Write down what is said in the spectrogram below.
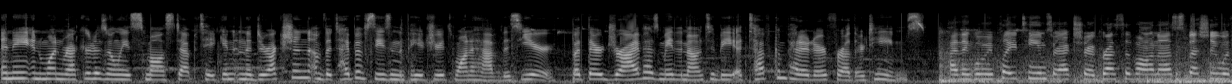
An 8 and 1 record is only a small step taken in the direction of the type of season the Patriots want to have this year, but their drive has made them out to be a tough competitor for other teams. I think when we play teams they're extra aggressive on us, especially with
